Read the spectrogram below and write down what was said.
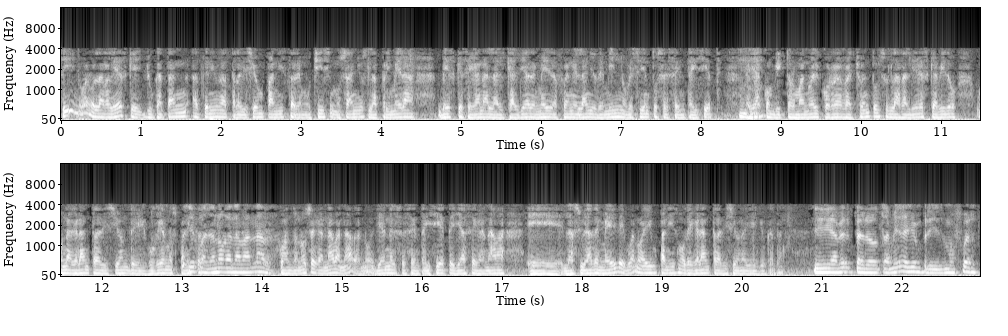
Sí, bueno, la realidad es que Yucatán ha tenido una tradición panista de muchísimos años. La primera vez que se gana la alcaldía de Mérida fue en el año de 1967, allá con Víctor Manuel Correa Rachó. Entonces, la realidad es que ha habido una gran tradición de gobiernos panistas. Sí, cuando no ganaba nada. Cuando no se ganaba nada, ¿no? Ya en el 67 ya se ganaba eh, la ciudad de Mérida y bueno, hay un panismo de gran tradición ahí en Yucatán. Y a ver, pero también hay un prismo fuerte.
